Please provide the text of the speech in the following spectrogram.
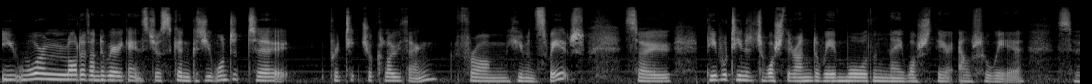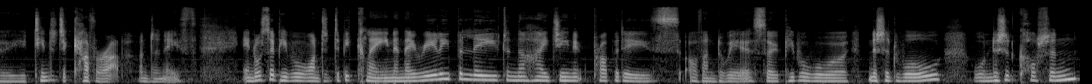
you wore a lot of underwear against your skin because you wanted to protect your clothing from human sweat. So people tended to wash their underwear more than they washed their outerwear. So you tended to cover up underneath. And also people wanted to be clean and they really believed in the hygienic properties of underwear. So people wore knitted wool or knitted cotton,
